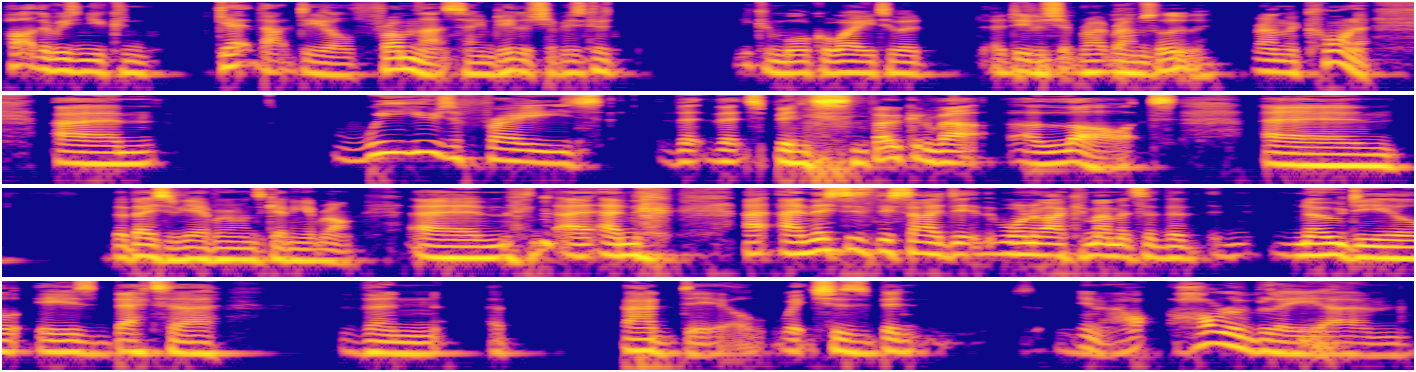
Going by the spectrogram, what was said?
part of the reason you can get that deal from that same dealership is because you can walk away to a, a dealership right around Absolutely. around the corner. Um, we use a phrase that that's been spoken about a lot. Um, but basically everyone's getting it wrong. Um, and, and this is this idea, that one of our commandments said that no deal is better than a bad deal, which has been, you know, horribly, um,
